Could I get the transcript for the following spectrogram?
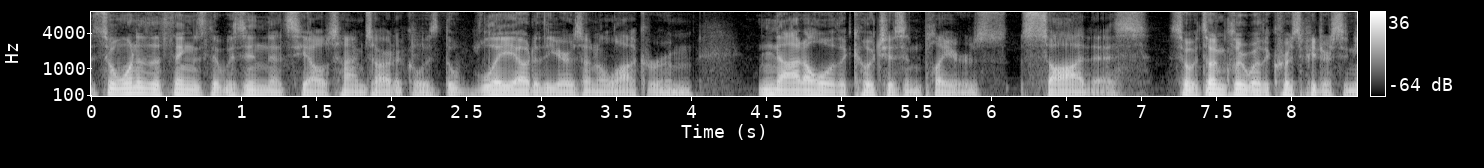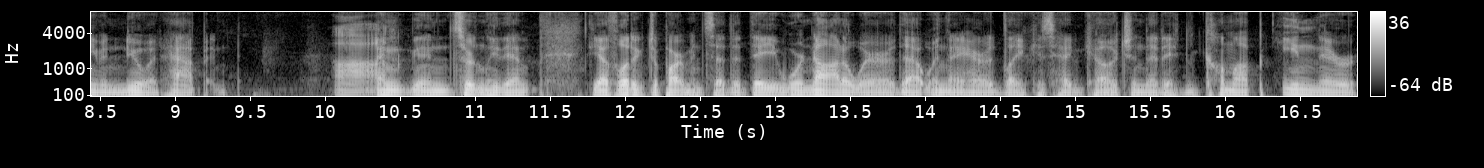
So one of the things that was in that Seattle Times article is the layout of the Arizona locker room. Not all of the coaches and players saw this, so it's unclear whether Chris Petersen even knew it happened. Ah, and, and certainly the the athletic department said that they were not aware of that when they hired like his head coach, and that it had come up in their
